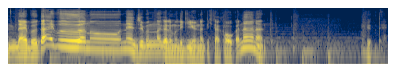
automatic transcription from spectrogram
だいぶ、だいぶ、あのー、ね、自分の中でもできるようになってきた方かななんて言って。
